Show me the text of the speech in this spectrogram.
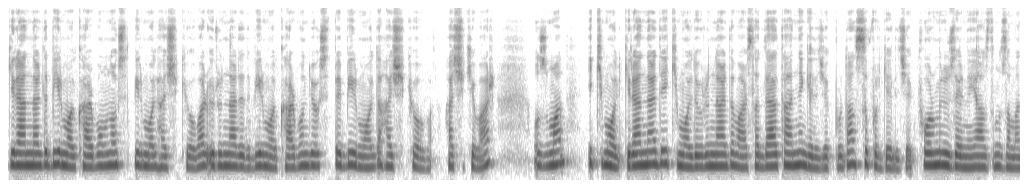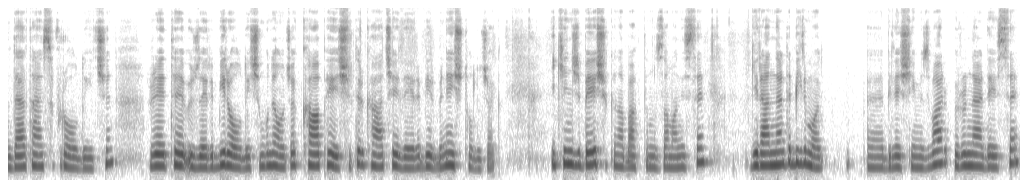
girenlerde 1 mol karbon monoksit 1 mol H2O var. Ürünlerde de 1 mol karbondioksit ve 1 mol de H2O var. H2 var. O zaman 2 mol girenlerde 2 mol de ürünlerde varsa delta ne gelecek buradan? 0 gelecek. Formül üzerine yazdığımız zaman delta N 0 olduğu için RT üzeri 1 olduğu için bu ne olacak? Kp eşittir Kc değeri birbirine eşit olacak. İkinci B şıkkına baktığımız zaman ise girenlerde 1 mol e, bileşiğimiz var. Ürünlerde ise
